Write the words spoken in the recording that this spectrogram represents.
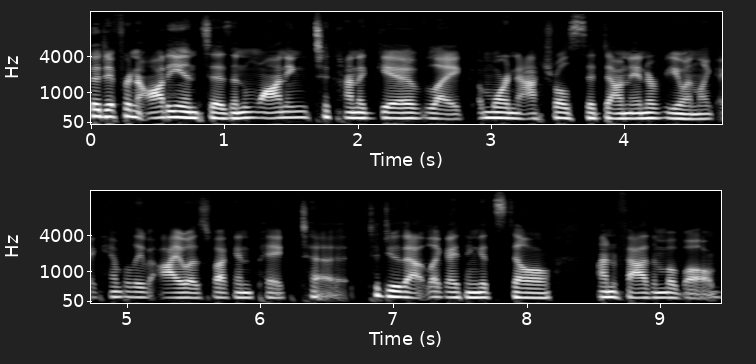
the different audiences and wanting to kind of give like a more natural sit down interview. And like, I can't believe I was fucking picked to to do that. Like, I think it's still unfathomable.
